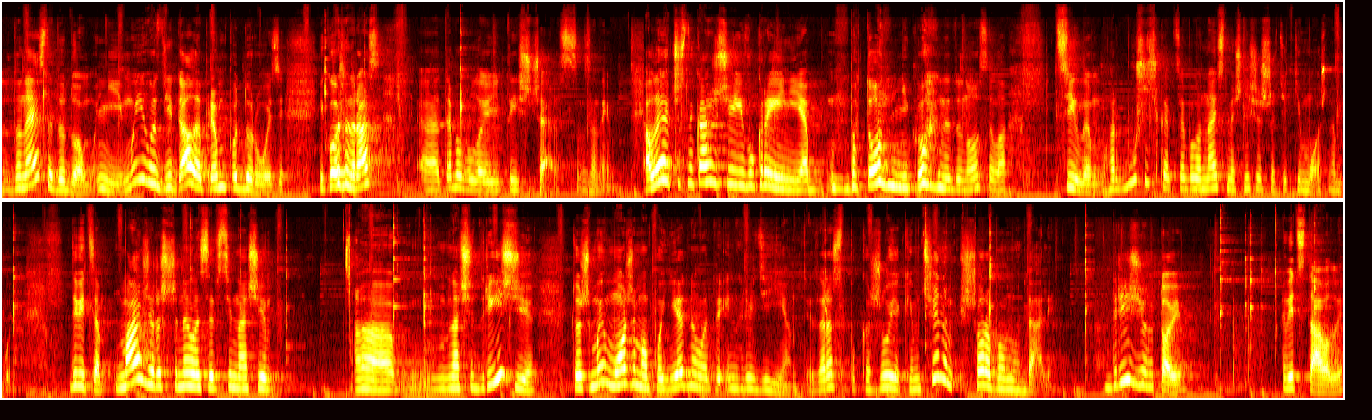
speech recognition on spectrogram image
донесли додому? Ні, ми його з'їдали прямо по дорозі. І кожен раз е, треба було йти ще раз за ним. Але, чесно кажучи, і в Україні я батон ніколи не доносила цілим. Гарбушечка це було найсмачніше, що тільки можна буде. Дивіться, майже розчинилися всі наші. е, Наші дріжджі, тож ми можемо поєднувати інгредієнти. Зараз покажу, яким чином і що робимо далі. Дріжджі готові. Відставили.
